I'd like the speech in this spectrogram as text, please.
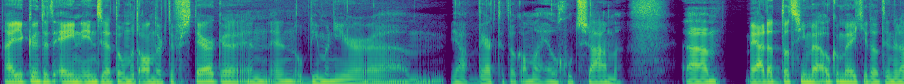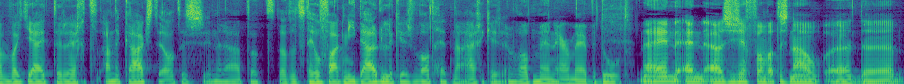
Nou, je kunt het een inzetten om het ander te versterken. En, en op die manier ehm, ja, werkt het ook allemaal heel goed samen. Ehm, maar ja, dat, zien wij ook een beetje. Dat inderdaad wat jij terecht aan de kaak stelt, is inderdaad dat, dat het heel vaak niet duidelijk is wat het nou eigenlijk is en wat men ermee bedoelt. Nee, en, en als je zegt van wat is nou eh, de,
